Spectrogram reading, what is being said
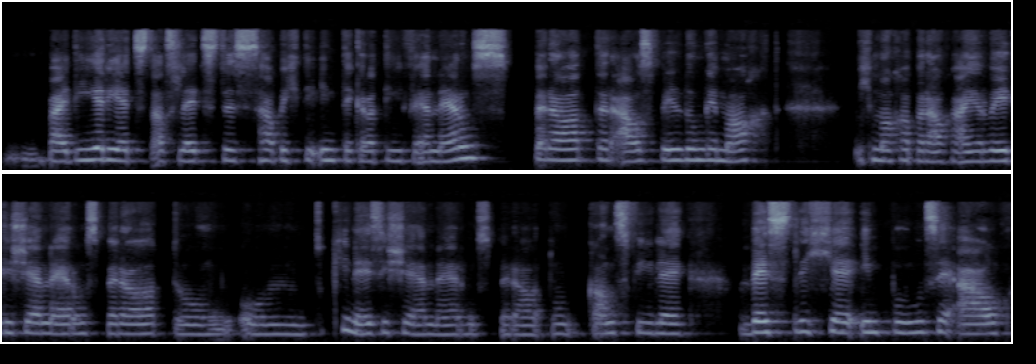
bei dir jetzt als letztes habe ich die integrative Ernährungsberater Ausbildung gemacht. Ich mache aber auch ayurvedische Ernährungsberatung und chinesische Ernährungsberatung, ganz viele westliche Impulse auch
